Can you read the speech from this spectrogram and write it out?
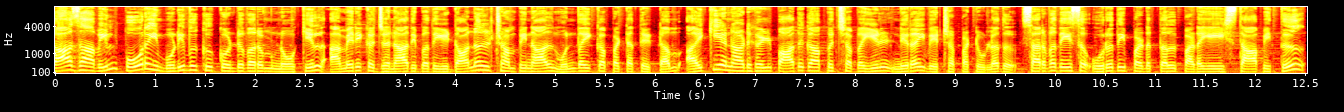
காசாவில் போரை முடிவுக்கு கொண்டு வரும் நோக்கில் அமெரிக்க ஜனாதிபதி டொனால்ட் ட்ரம்பினால் முன்வைக்கப்பட்ட திட்டம் ஐக்கிய நாடுகள் பாதுகாப்பு சபையில் நிறைவேற்றப்பட்டுள்ளது. சர்வதேச உறுதிப்படுத்தல் படையை ஸ்தாபித்து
